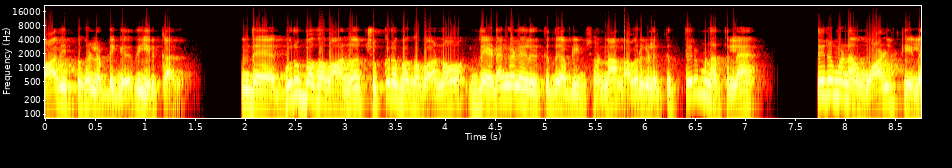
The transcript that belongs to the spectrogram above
பாதிப்புகள் அப்படிங்கிறது இருக்காது. இந்த குரு பகவானோ சுக்கர பகவானோ இந்த இடங்களில் இருக்குது அப்படின்னு சொன்னால் அவர்களுக்கு திருமணத்துல திருமண வாழ்க்கையில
